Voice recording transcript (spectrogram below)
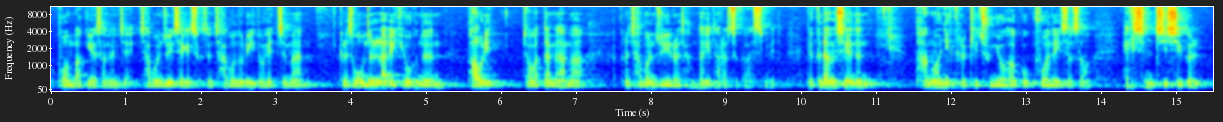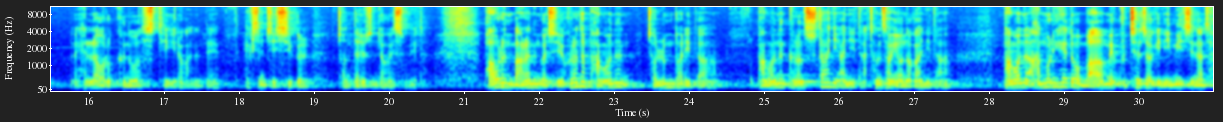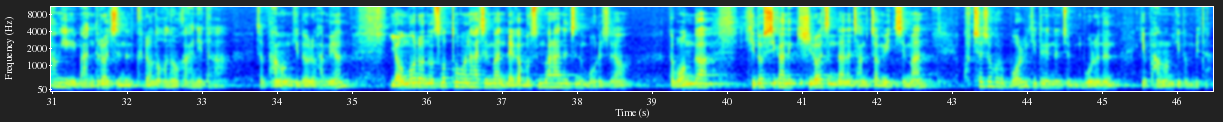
구원받기 위해서는 이제 자본주의 세계 속에서는 자본으로 이동했지만 그래서 오늘날의 교훈은 바울이 적었다면 아마 그런 자본주의를 상당히 다뤘을 것 같습니다. 근데 그 당시에는 방언이 그렇게 중요하고 구원에 있어서 핵심 지식을 헬라어로 그노스틱이라고 하는데 핵심 지식을 전달해 준다고 했습니다. 바울은 말하는 것이에요. 그러나 방언은 전륜발이다. 방언은 그런 수단이 아니다. 천상의 언어가 아니다. 방언은 아무리 해도 마음의 구체적인 이미지나 상이 만들어지는 그런 언어가 아니다. 그래서 방언 기도를 하면 영어로는 소통은 하지만 내가 무슨 말 하는지는 모르죠. 그러니까 뭔가 기도 시간은 길어진다는 장점이 있지만 구체적으로 뭘 기도했는지 모르는 게 방언 기도입니다.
